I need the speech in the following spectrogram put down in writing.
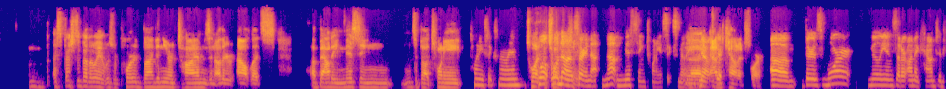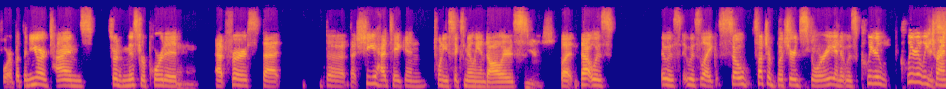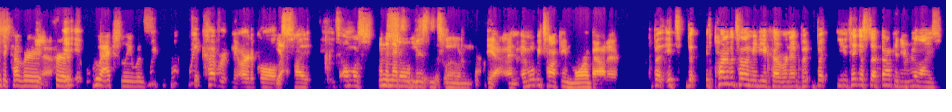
especially by the way it was reported by the new york times and other outlets about a missing it's about 28 26 million? 20, well, well no sorry not not missing 26 million uh, no. unaccounted for. Um, there's more millions that are unaccounted for but the new york times sort of misreported mm-hmm at first that the that she had taken 26 million dollars yes. but that was it was it was like so such a butchered story and it was clear clearly it's, trying to cover yeah. for it, it, who actually was we, we cover it in the article yeah. site. it's almost and the next so byzantine well. yeah and, and we'll be talking more about it but it's the, it's part of a telemedia covering it but but you take a step back and you realize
